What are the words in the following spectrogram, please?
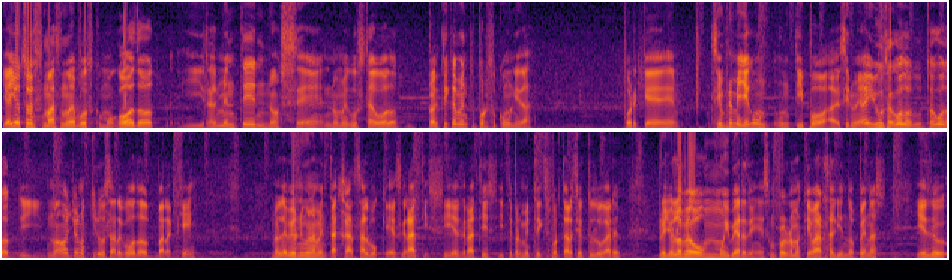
Y hay otros más nuevos como Godot y realmente no sé, no me gusta Godot prácticamente por su comunidad. Porque siempre me llega un, tipo a decirme, ay, usa Godot, usa Godot. Y no, yo no quiero usar Godot, ¿para qué? No le veo ninguna ventaja, salvo que es gratis. Sí, es gratis y te permite exportar a ciertos lugares. Pero yo lo veo aún muy verde. Es un programa que va saliendo apenas y es de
